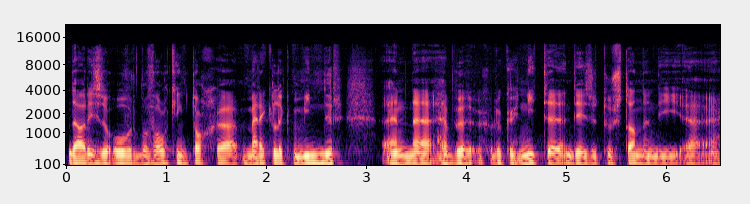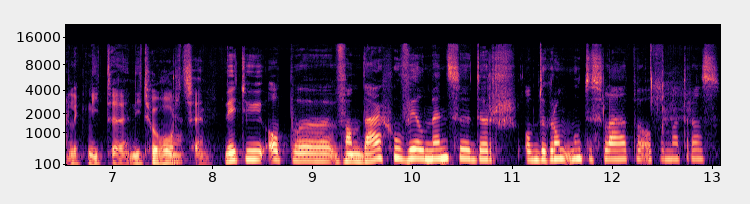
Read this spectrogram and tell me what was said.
Daar is de overbevolking toch uh, merkelijk minder. En uh, hebben we gelukkig niet uh, deze toestanden die eigenlijk niet, niet gehoord ja. zijn. Weet u op vandaag hoeveel mensen er op de grond moeten slapen op een matras?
